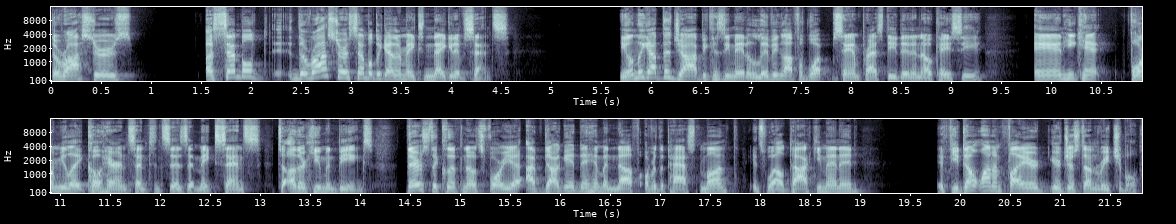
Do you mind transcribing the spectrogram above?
The rosters assembled, the roster assembled together makes negative sense. He only got the job because he made a living off of what Sam Presti did in OKC, and he can't formulate coherent sentences that make sense to other human beings. There's the cliff notes for you. I've dug into him enough over the past month. It's well documented. If you don't want him fired, you're just unreachable.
